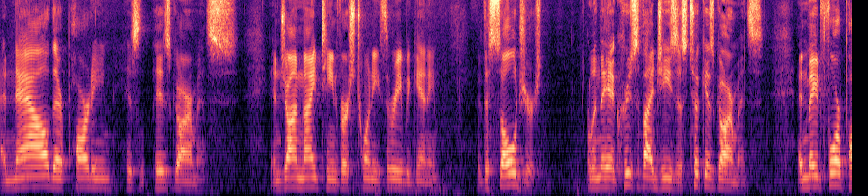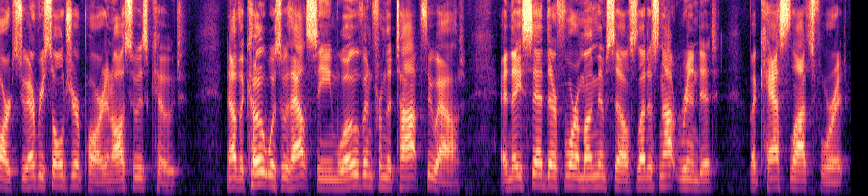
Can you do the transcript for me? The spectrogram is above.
And now they're parting his, his garments. In John 19, verse 23, beginning, the soldiers, when they had crucified Jesus, took his garments and made four parts to every soldier a part, and also his coat. Now the coat was without seam, woven from the top throughout. And they said, therefore, among themselves, Let us not rend it, but cast lots for it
